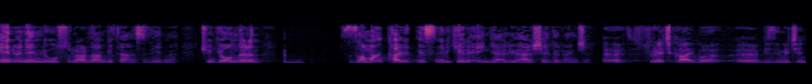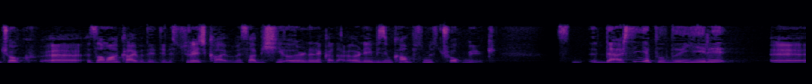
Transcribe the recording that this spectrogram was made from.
en önemli unsurlardan bir tanesi değil mi? Çünkü onların zaman kaybetmesini bir kere engelliyor her şeyden önce. Evet, süreç kaybı e, bizim için çok e, zaman kaybı dediğiniz süreç kaybı. Mesela bir şey öğrenene kadar. Örneğin bizim kampüsümüz çok büyük. Dersin yapıldığı yeri e,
